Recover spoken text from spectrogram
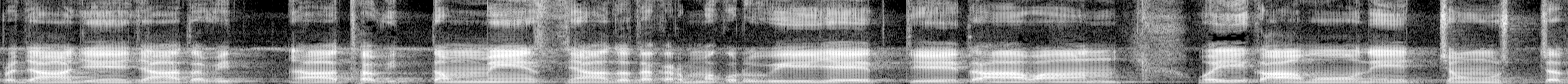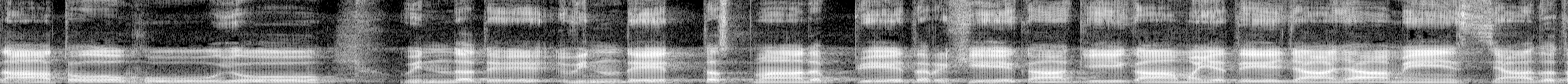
प्रजाये जातवित् अथ वित्तं मे स्यादथ कर्म कुर्वीयेत्येतावान् वै कामो नेच्छंश्च दातो भूयो। विन्दते विन्देत्तस्मादप्येतर्ह्येकाकी कामयते जायामे स्यादथ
